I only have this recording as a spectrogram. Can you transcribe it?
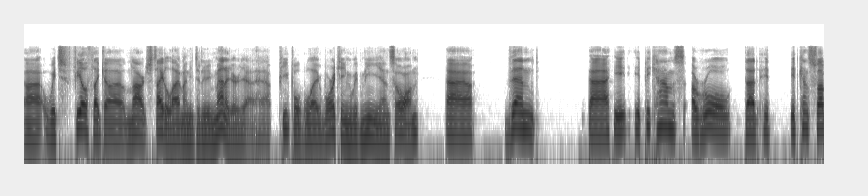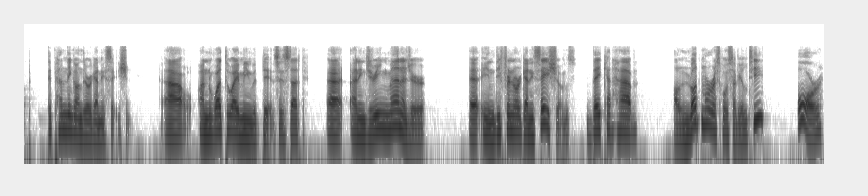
uh, which feels like a large title, I'm an engineering manager, yeah, I have people like working with me and so on, uh, then uh, it, it becomes a role that it it can swap depending on the organization. Uh, and what do I mean with this? Is that uh, an engineering manager uh, in different organizations, they can have a lot more responsibility or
